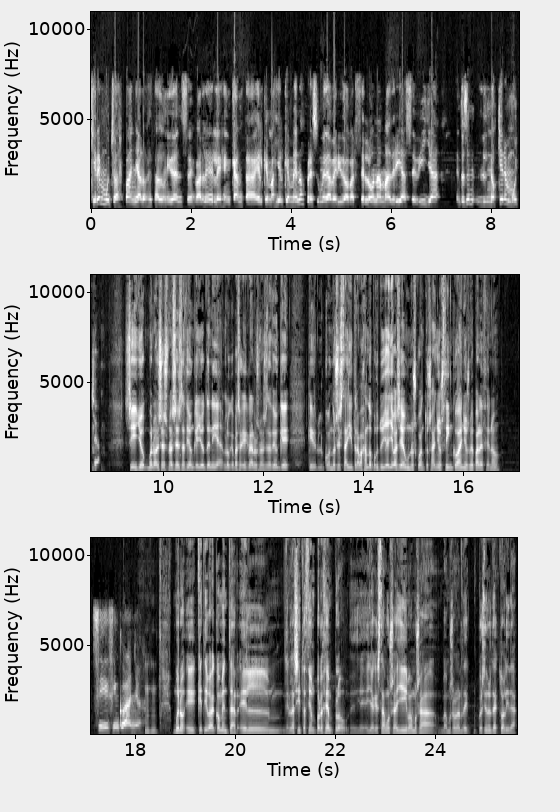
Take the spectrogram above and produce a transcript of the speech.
quieren mucho a España los estadounidenses, ¿vale? Les encanta. El que más y el que menos presume de haber ido a Barcelona, Madrid, a Sevilla. Entonces, nos quieren mucho. Sí, yo, bueno, esa es una sensación que yo tenía. Lo que pasa que, claro, es una sensación que, que cuando se está allí trabajando, porque tú ya llevas ya unos cuantos años, cinco años me parece, ¿no? Sí, cinco años. Bueno, eh, ¿qué te iba a comentar? El, la situación, por ejemplo, eh, ya que estamos allí, vamos a, vamos a hablar de cuestiones de actualidad.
